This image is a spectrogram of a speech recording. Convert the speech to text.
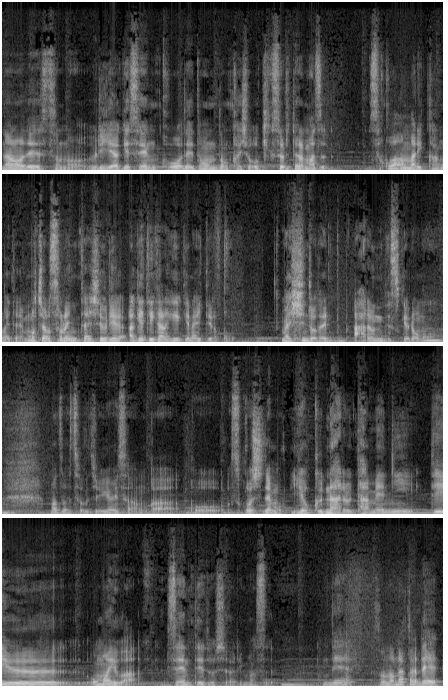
なのでその売上先行でどんどん会社を大きくするっていうのはまずそこはあんまり考えてない。もちろんそれに対して売り上げ上げていかなきゃいけないっていうのはこう、まあ、一心同体あるんですけども、まずはその従業員さんがこう少しでも良くなるためにっていう思いは前提としてあります。でその中で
